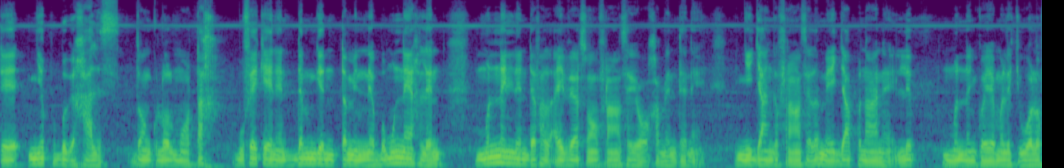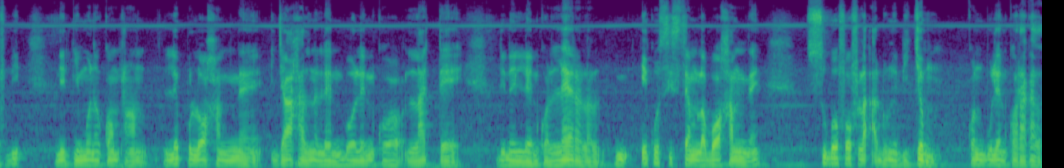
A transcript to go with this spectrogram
te ñëpp bëgg xaalis. Donc loolu moo tax bu fekkee ne dem ngeen tamit ne ba mu neex leen mën nañ leen defal ay version français yoo xamante ne ñi jàng français la mais jàpp naa ne lépp mën nañ ko yemale ci wolof bi nit ñi mën a comprendre. Lépp loo xam ne jaaxal na leen boo leen ko laajtee dinañ leen ko leeralal. Écosystème la boo xam ne suba foofu la àdduna bi jëm kon bu leen ko ragal.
